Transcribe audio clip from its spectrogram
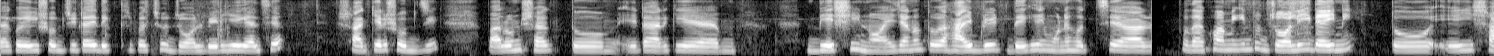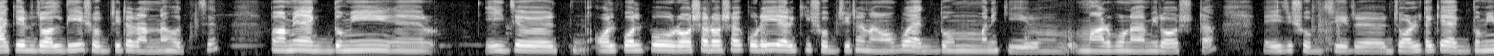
দেখো এই সবজিটাই দেখতেই পাচ্ছ জল বেরিয়ে গেছে। শাকের সবজি, পালং শাক। তো এটা আর কি দেশি নয় যেন তো, হাইব্রিড দেখেই মনে হচ্ছে। আর তো দেখো, আমি কিন্তু জলই দেয়নি তো এই শাকের জল দিয়ে সবজিটা রান্না হচ্ছে। তো আমি একদমই এই যে, অল্প অল্প রসা রসা করেই আর কি সবজিটা নামাবো। একদম মানে কি, মারবো না আমি রসটা। এই যে সবজির জলটাকে একদমই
